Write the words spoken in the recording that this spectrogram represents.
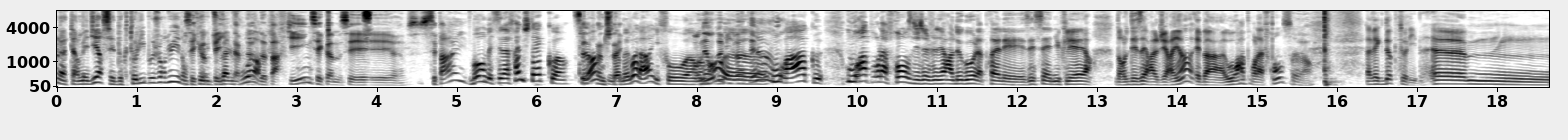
L'intermédiaire, c'est Doctolib aujourd'hui. Donc c'est comme tu vas le voir. de parking, c'est comme c'est pareil. Bon, mais c'est la French Tech, quoi. C'est la French Tech. mais voilà, il faut un On moment. Est en euh, pour la France, disait le général de Gaulle après les essais nucléaires dans le désert algérien, et eh ben, hurrah pour la France. Euh, avec Doctolib. Euh,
